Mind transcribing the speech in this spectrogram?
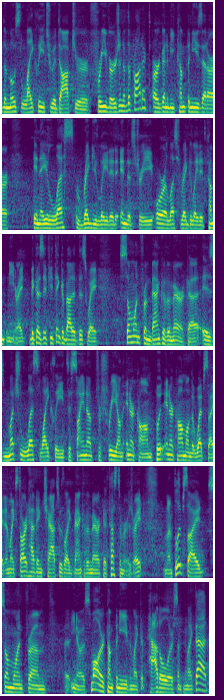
the most likely to adopt your free version of the product are going to be companies that are in a less regulated industry or a less regulated company, right? Because if you think about it this way, someone from Bank of America is much less likely to sign up for free on Intercom, put Intercom on the website, and like start having chats with like Bank of America customers, right? And on the flip side, someone from Uh, you know a smaller company even like a paddle or something like that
